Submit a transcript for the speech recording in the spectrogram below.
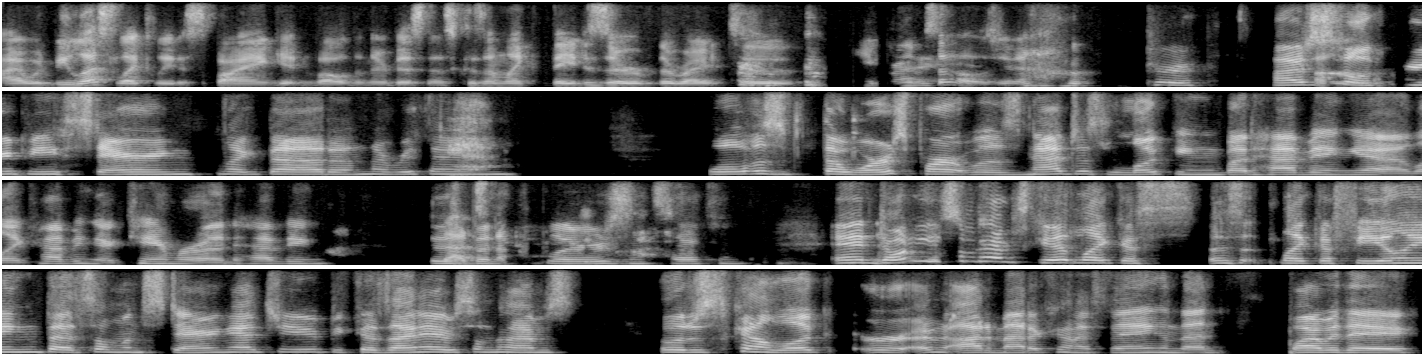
I would be less likely to spy and get involved in their business because I'm like they deserve the right to keep Right. themselves, you know. True. I just feel Um, creepy staring like that and everything. What was the worst part was not just looking, but having, yeah, like having a camera and having those binoculars and stuff. And, and don't you sometimes get like a, a like a feeling that someone's staring at you? Because I know sometimes they'll just kind of look or an automatic kind of thing, and then why would they?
